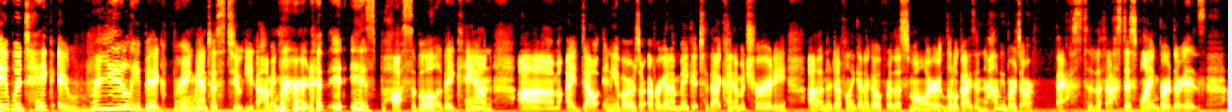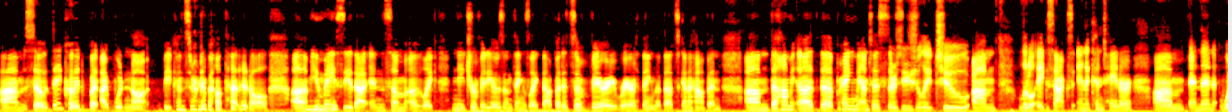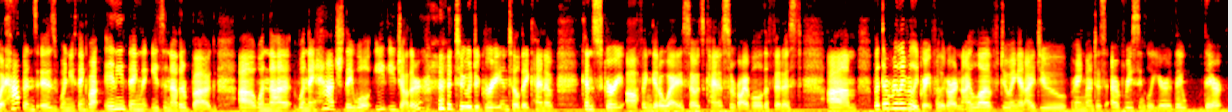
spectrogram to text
it would take a really big praying mantis to eat a hummingbird. it is possible they can. Um, I doubt any of ours are ever going to make it to that kind of maturity, uh, and they're definitely going to go for the smaller little guys. And the hummingbirds are fast, the fastest flying bird there is. Um, so they could, but I would not be concerned about that at all. Um, you may see that in some of like nature videos and things like that, but it's a very rare thing that that's going to happen. Um, the hum- uh, the praying mantis, there's usually two um, little egg sacs in a container, um, and then what happens is when you think about anything that eats another bug, uh, when the when they hatch, they will eat each other to a degree until they kind of can scurry off and get away. So it's kind of survival of the fittest. Um, but they're really really great for the garden. I love doing it. I do praying mantis every single year. They they're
